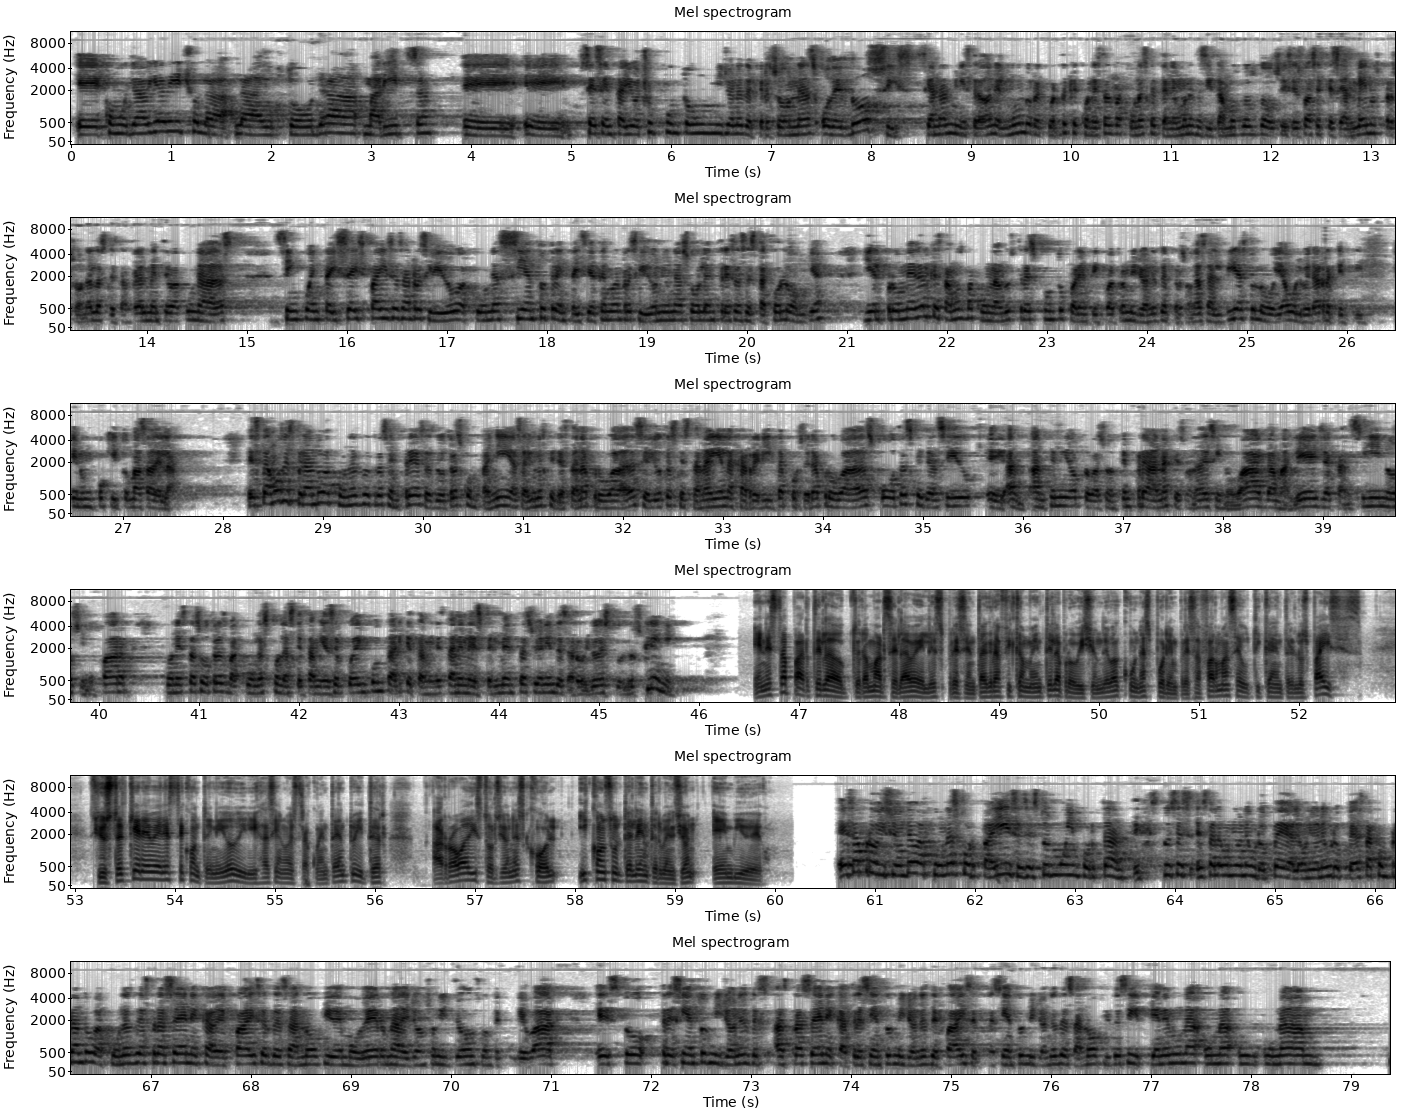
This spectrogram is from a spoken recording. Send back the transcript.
Eh, como ya había dicho la, la doctora Maritza, eh, eh, 68.1 millones de personas o de dosis se han administrado en el mundo. Recuerde que con estas vacunas que tenemos necesitamos dos dosis, eso hace que sean menos personas las que están realmente vacunadas. 56 países han recibido vacunas, 137 no han recibido ni una sola, entre esas está Colombia, y el promedio al que estamos vacunando es 3.44 millones de personas al día. Esto lo voy a volver a repetir en un poquito más adelante. Estamos esperando vacunas de otras empresas, de otras compañías. Hay unas que ya están aprobadas y hay otras que están ahí en la carrerita por ser aprobadas, otras que ya han sido, eh, han, tenido aprobación temprana, que son la de Sinovac, Gamaleya, Cancino, Sinopharm. Son estas otras vacunas con las que también se pueden contar y que también están en experimentación y en desarrollo de estudios clínicos. En esta parte, la doctora Marcela Vélez presenta gráficamente la provisión de vacunas por empresa farmacéutica entre los países. Si usted quiere ver este contenido, dirija hacia nuestra cuenta en Twitter, arroba distorsionescol y consulte la intervención en video. Esa provisión de vacunas por países, esto es muy importante. Esto es, esta es la Unión Europea. La Unión Europea está comprando vacunas de AstraZeneca, de Pfizer, de Sanofi, de Moderna, de Johnson Johnson, de CureVac. Esto, 300 millones de AstraZeneca, 300 millones de Pfizer, 300 millones de Sanofi. Es decir, tienen una, una, una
